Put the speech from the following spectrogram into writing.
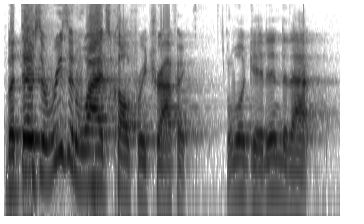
but there's a reason why it's called free traffic. We'll get into that.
